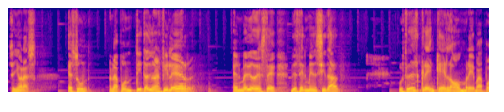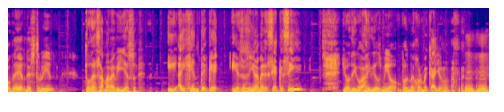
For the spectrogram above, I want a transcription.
señoras, es un una puntita de un alfiler en medio de, este, de esta inmensidad. ¿Ustedes creen que el hombre va a poder destruir toda esa maravilla? Y hay gente que, y esa señora me decía que sí, yo digo, ay Dios mío, pues mejor me callo, ¿no?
